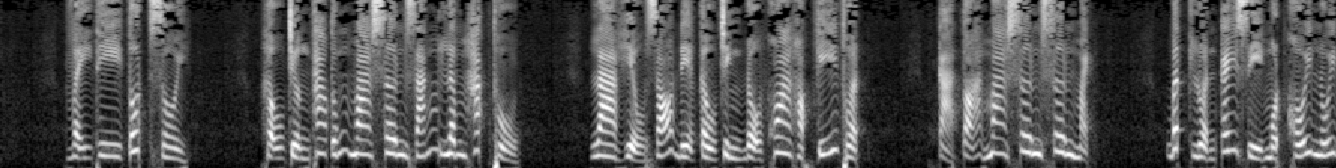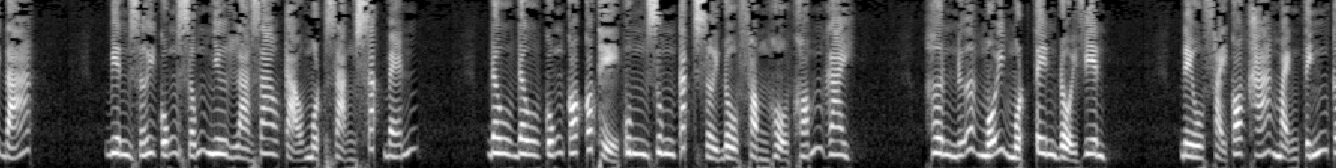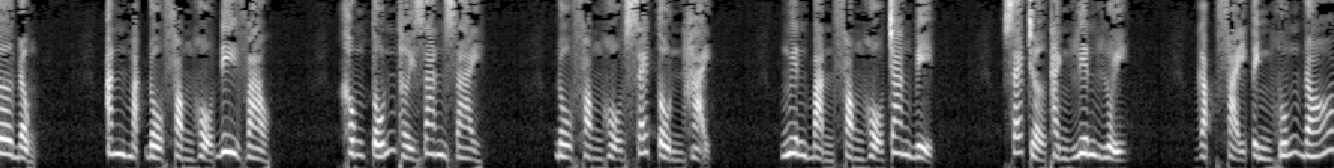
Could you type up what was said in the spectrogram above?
vậy thì tốt rồi. hậu trường thao túng ma sơn giáng lâm hắc thủ, là hiểu rõ địa cầu trình độ khoa học kỹ thuật, cả tòa ma sơn sơn mạch, bất luận cái gì một khối núi đá, biên giới cũng giống như là dao cạo một dạng sắc bén, đâu đâu cũng có có thể ung dung cắt rời đồ phòng hộ khóm gai. hơn nữa mỗi một tên đội viên, đều phải có khá mạnh tính cơ động, ăn mặc đồ phòng hộ đi vào, không tốn thời gian dài, đồ phòng hộ sẽ tổn hại, nguyên bản phòng hộ trang bị, sẽ trở thành liên lụy, gặp phải tình huống đó,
